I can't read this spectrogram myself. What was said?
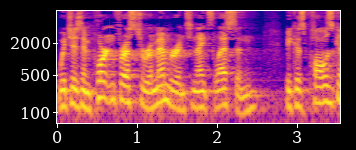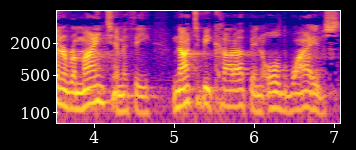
which is important for us to remember in tonight's lesson because Paul is going to remind Timothy not to be caught up in old wives'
